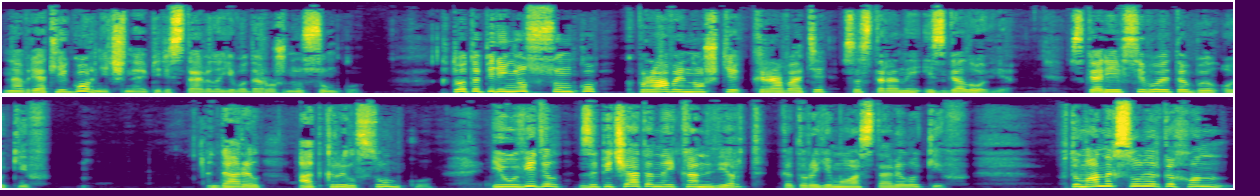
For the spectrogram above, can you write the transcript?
Навряд ли горничная переставила его дорожную сумку. Кто-то перенес сумку к правой ножке кровати со стороны изголовья. Скорее всего, это был Окиф. Даррелл открыл сумку и увидел запечатанный конверт, который ему оставил Окиф. В туманных сумерках он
